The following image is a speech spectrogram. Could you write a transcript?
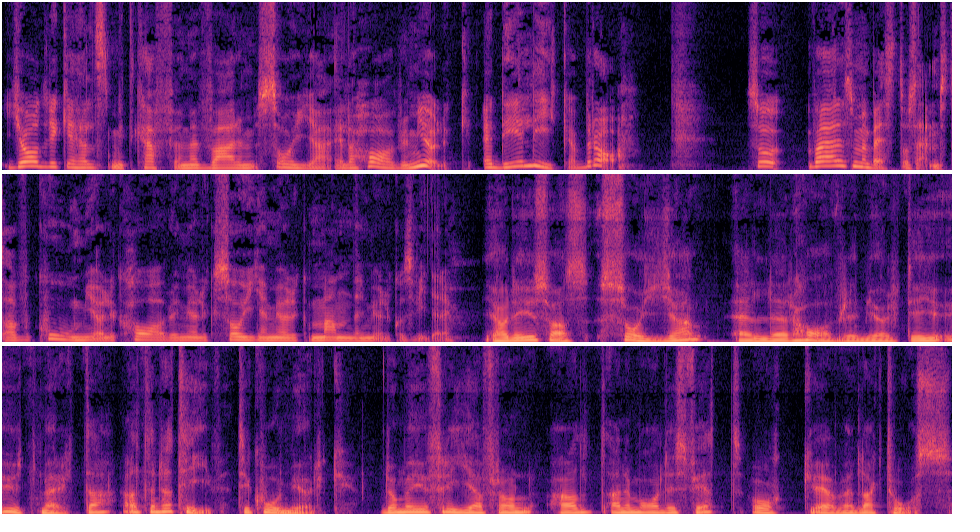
Jag dricker helst mitt kaffe med varm soja eller havremjölk. Är det lika bra? Så vad är det som är bäst och sämst av komjölk, havremjölk, sojamjölk, mandelmjölk och så vidare? Ja, det är ju så att soja eller havremjölk det är ju utmärkta alternativ till komjölk. De är ju fria från allt animaliskt fett och även laktos.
